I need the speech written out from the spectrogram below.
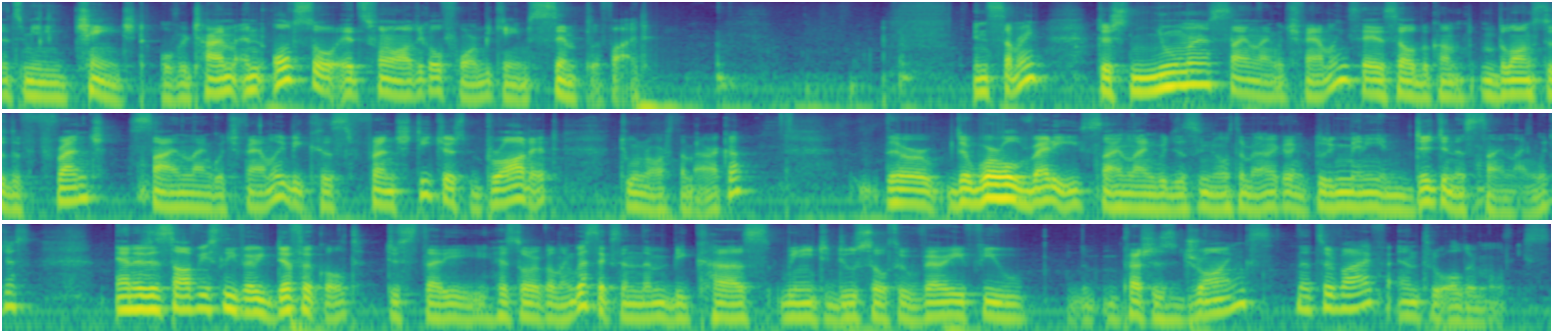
Its meaning changed over time, and also its phonological form became simplified. In summary, there's numerous sign language families. ASL become, belongs to the French sign language family because French teachers brought it to North America. There, there were already sign languages in North America, including many indigenous sign languages. And it is obviously very difficult to study historical linguistics in them because we need to do so through very few precious drawings that survive and through older movies.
